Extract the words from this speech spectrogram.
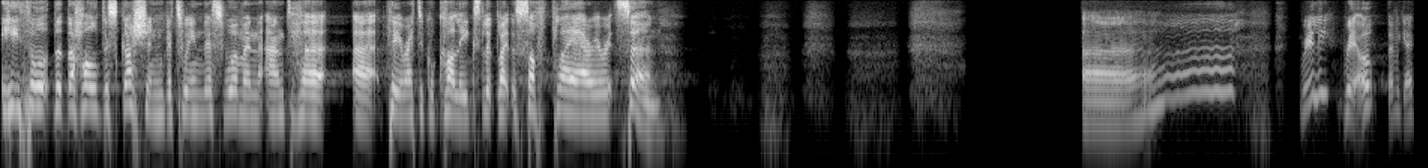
he thought that the whole discussion between this woman and her uh, theoretical colleagues looked like the soft play area at CERN. Uh, Really? Re oh, there we go.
